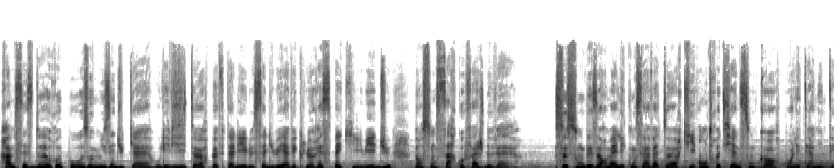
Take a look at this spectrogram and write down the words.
Ramsès II repose au musée du Caire où les visiteurs peuvent aller le saluer avec le respect qui lui est dû dans son sarcophage de verre. Ce sont désormais les conservateurs qui entretiennent son corps pour l'éternité.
